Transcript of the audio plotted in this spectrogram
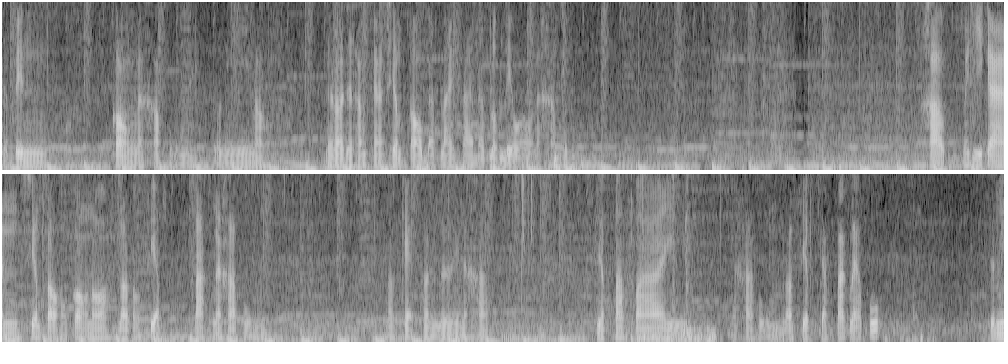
จะเป็น กล้องนะครับผมตัวนี้เนาะเดี๋ยวเราจะทำการเชื่อมต่อแบบไร้สายแบบรวดเร็วเอานะครับผมครับวิธีการเชื่อมต่อของกล้องเนาะเราต้องเสียบปลั๊กนะครับผม เราแกะก่อนเลยนะครับ เสียบปลั๊กไฟนะครับผมเราเสียบจากปลั๊กแล้วปุ๊บจะมี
